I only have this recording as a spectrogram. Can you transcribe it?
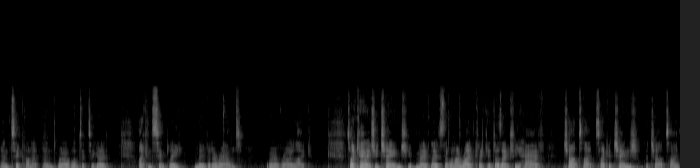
and tick on it and where I want it to go. I can simply move it around wherever I like. So I can actually change, you may have noticed that when I right click it does actually have chart type. So I could change the chart type.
